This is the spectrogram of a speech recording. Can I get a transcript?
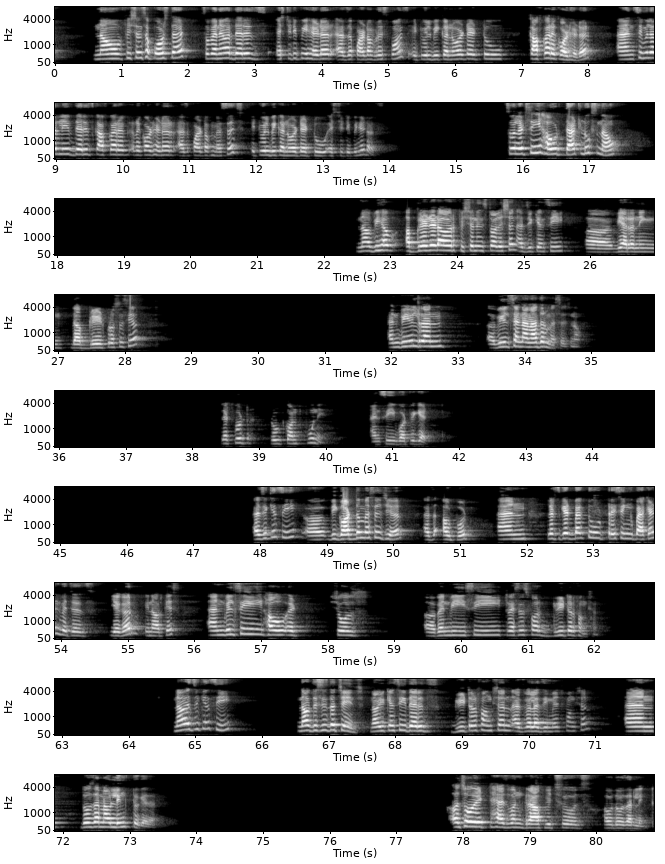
Now Fission supports that. So whenever there is HTTP header as a part of response, it will be converted to Kafka record header. And similarly, if there is Kafka record header as a part of message, it will be converted to HTTP headers. So let's see how that looks now. Now we have upgraded our Fission installation. As you can see uh, we are running the upgrade process here. And we will run uh, we will send another message now. Let's put rootconf Pune and see what we get as you can see uh, we got the message here as output and let's get back to tracing backend which is Jaeger in our case and we'll see how it shows uh, when we see traces for greeter function. Now as you can see, now this is the change. Now you can see there is greeter function as well as image function and those are now linked together. Also it has one graph which shows how those are linked.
